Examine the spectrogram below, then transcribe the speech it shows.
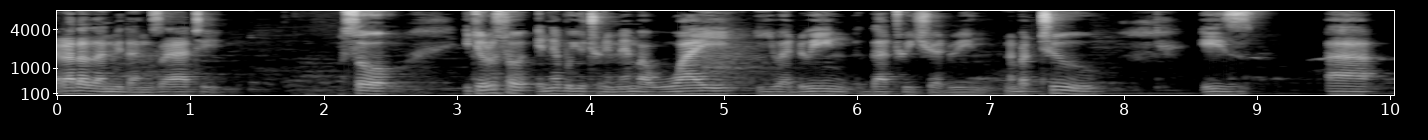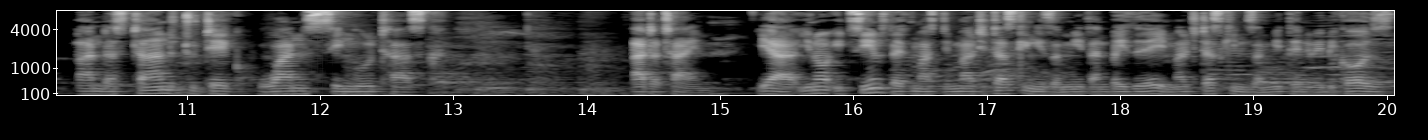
Rather than with anxiety. So it will also enable you to remember why you are doing that which you are doing. Number two is uh, understand to take one single task at a time. Yeah you know it seems like multitasking is a myth and by the way multitasking is a myth anyway because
